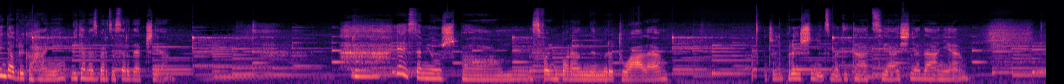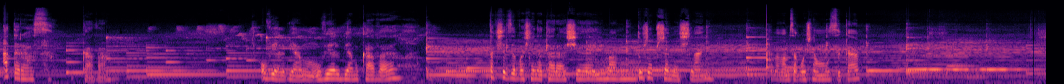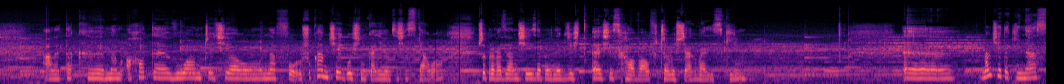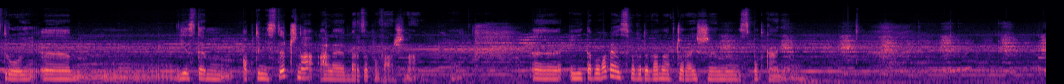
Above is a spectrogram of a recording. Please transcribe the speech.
Dzień dobry, kochani. Witam Was bardzo serdecznie. Ja jestem już po swoim porannym rytuale, czyli prysznic, medytacja, śniadanie, a teraz kawa. Uwielbiam, uwielbiam kawę. Tak siedzę właśnie na tarasie i mam dużo przemyśleń. Chyba mam za głośną muzykę. Ale tak y, mam ochotę włączyć ją na full. Szukałam dzisiaj głośnika, nie wiem co się stało. Przeprowadzałam się i zapewne gdzieś e, się schował w czeluściach walizki. E, Mam dzisiaj taki nastrój. em, Jestem optymistyczna, ale bardzo poważna. E, I ta powaga jest spowodowana wczorajszym spotkaniem.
